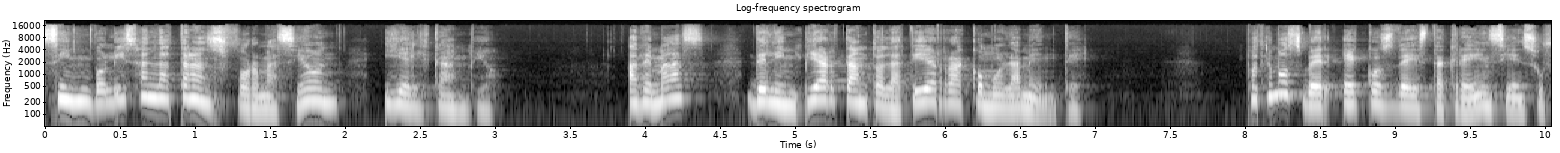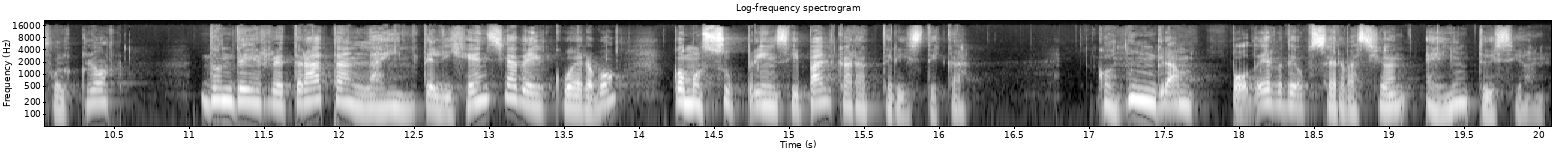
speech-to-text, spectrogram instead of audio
simbolizan la transformación y el cambio, además de limpiar tanto la tierra como la mente. Podemos ver ecos de esta creencia en su folclore, donde retratan la inteligencia del cuervo como su principal característica, con un gran poder de observación e intuición.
